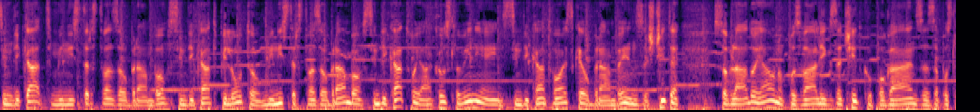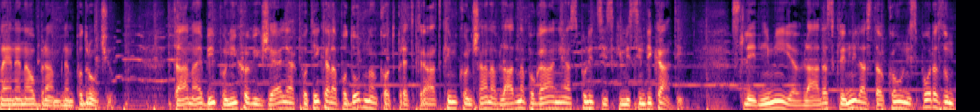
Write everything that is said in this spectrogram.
Sindikat Ministrstva za obrambo, sindikat pilotov Ministrstva za obrambo, sindikat vojakov Slovenije in sindikat vojske obrambe in zaščite so vlado javno pozvali k začetku pogajanj za zaposlene na obrambnem področju. Ta naj bi po njihovih željah potekala podobno kot pred kratkim končana vladna pogajanja s policijskimi sindikati. Slednjimi je vlada sklenila stavkovni sporazum,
